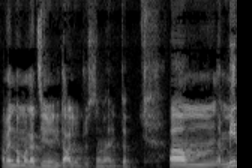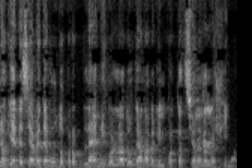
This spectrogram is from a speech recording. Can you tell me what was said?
avendo un magazzino in Italia, giustamente. Um, Mino chiede se avete avuto problemi con la dogana per l'importazione dalla Cina.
